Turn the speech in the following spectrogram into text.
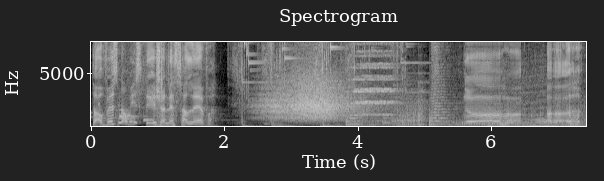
Talvez não esteja nessa leva. Ah, ah.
